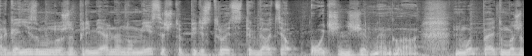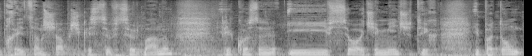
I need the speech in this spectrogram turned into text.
организму нужно примерно ну, месяц, чтобы перестроиться. Тогда у тебя очень жирная голова. Ну вот поэтому можно походить там с шапочкой, с, тюрбаном или косно. И все, чем меньше ты их... И потом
